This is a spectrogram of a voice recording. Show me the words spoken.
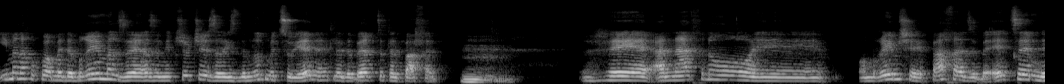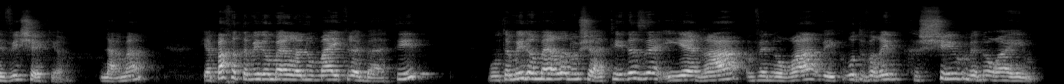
אם אנחנו כבר מדברים על זה, אז אני חושבת שזו הזדמנות מצוינת לדבר קצת על פחד. Mm. ואנחנו אה, אומרים שפחד זה בעצם נביא שקר. למה? כי הפחד תמיד אומר לנו מה יקרה בעתיד, והוא תמיד אומר לנו שהעתיד הזה יהיה רע ונורא ויקרו דברים קשים ונוראים.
